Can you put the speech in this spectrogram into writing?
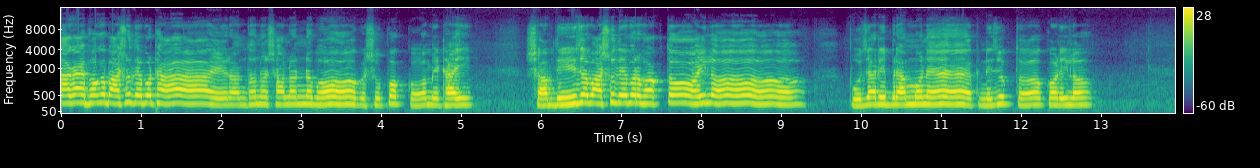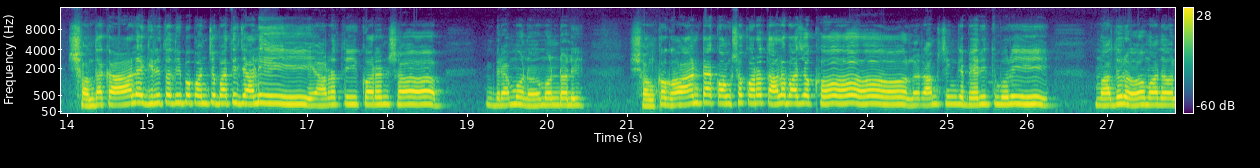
লাগায় ভোগ বাসুদেব ঠাই রন্ধন সালন্য ভোগ সুপক্ষ মিঠাই। সব দ্বিজ বাসুদেবর ভক্ত হইল পূজারী ব্রাহ্মণ এক নিযুক্ত করিল। সন্ধ্যাকালে ঘৃত দীপ পঞ্চবাতি জালি আরতি করেন সব ব্রাহ্মণ মণ্ডলী। শঙ্খ ঘণ্টা কংস কর তাল বাজ খোল, রামসিংহে ভেরিত মুড়ি, মাধুর মাদল।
